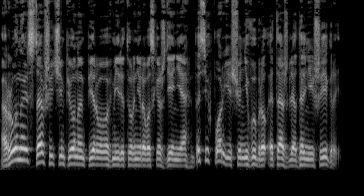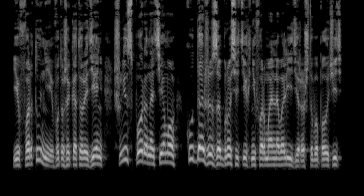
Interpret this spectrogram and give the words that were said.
Рональд, ставший чемпионом первого в мире турнира восхождения, до сих пор еще не выбрал этаж для дальнейшей игры. И в Фортуне вот уже который день шли споры на тему, куда же забросить их неформального лидера, чтобы получить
